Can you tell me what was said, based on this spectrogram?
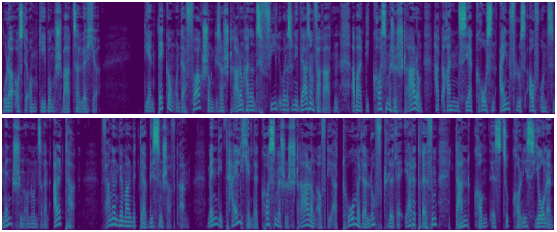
oder aus der Umgebung schwarzer Löcher. Die Entdeckung und Erforschung dieser Strahlung hat uns viel über das Universum verraten, aber die kosmische Strahlung hat auch einen sehr großen Einfluss auf uns Menschen und unseren Alltag. Fangen wir mal mit der Wissenschaft an. Wenn die Teilchen der kosmischen Strahlung auf die Atome der Lufthülle der Erde treffen, dann kommt es zu Kollisionen.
